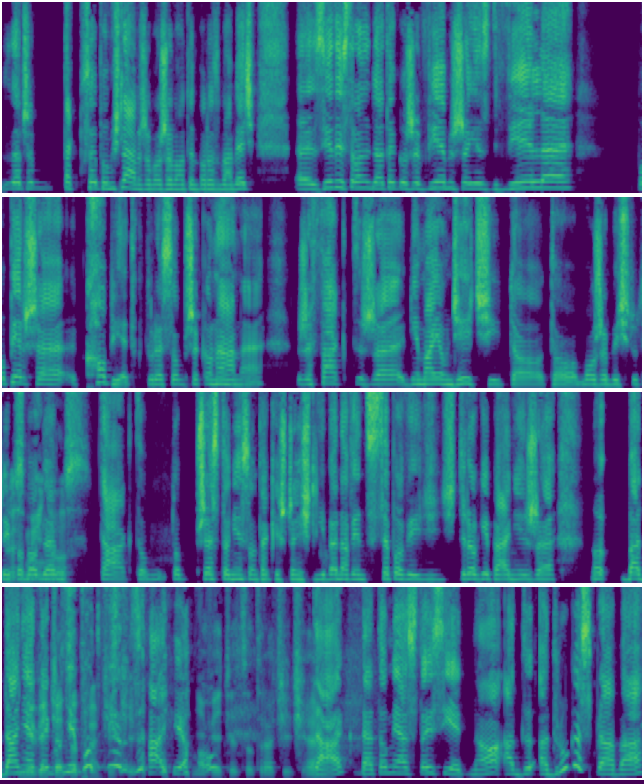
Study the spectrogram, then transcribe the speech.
znaczy tak sobie pomyślałam, że możemy o tym porozmawiać. E, z jednej strony dlatego, że wiem, że jest wiele po pierwsze kobiet, które są przekonane, że fakt, że nie mają dzieci, to, to może być tutaj powodem. Minus. Tak, to, to przez to nie są takie szczęśliwe. No więc chcę powiedzieć, drogie panie, że no, badania nie tego nie potwierdzają. Nie wiecie, co tracicie. Tak, natomiast to jest jedno. A, a druga sprawa,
